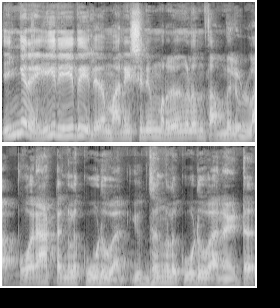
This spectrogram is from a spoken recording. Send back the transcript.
ഇങ്ങനെ ഈ രീതിയിൽ മനുഷ്യനും മൃഗങ്ങളും തമ്മിലുള്ള പോരാട്ടങ്ങൾ കൂടുവാൻ യുദ്ധങ്ങൾ കൂടുവാനായിട്ട്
